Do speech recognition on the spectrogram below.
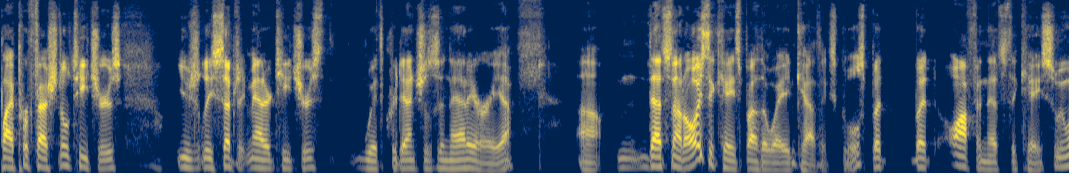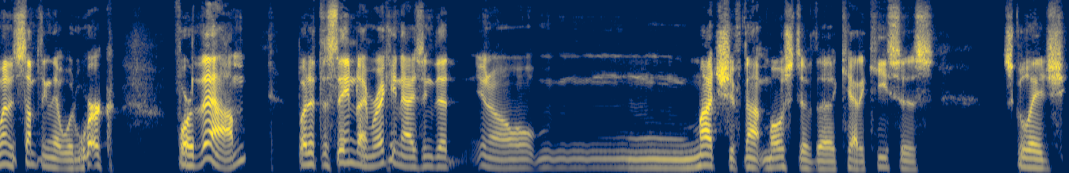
by professional teachers, usually subject matter teachers with credentials in that area. Uh, that's not always the case, by the way, in Catholic schools, but but often that's the case. So we wanted something that would work for them, but at the same time recognizing that you know much, if not most, of the catechesis, school age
